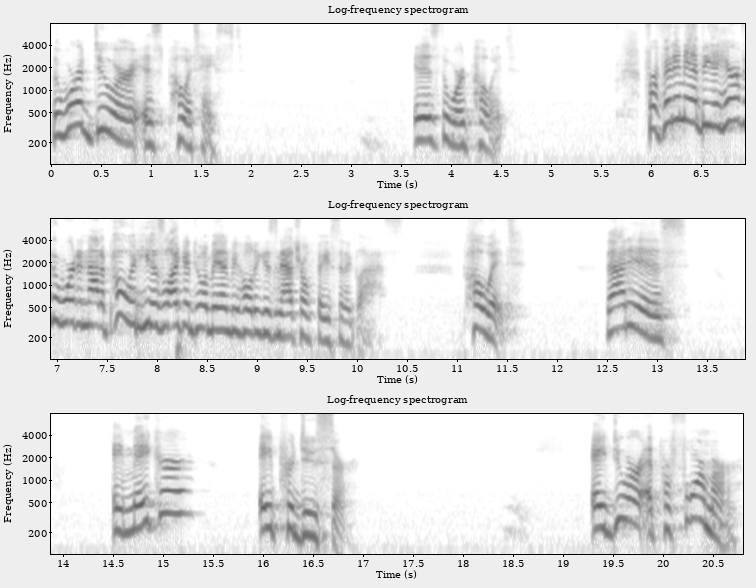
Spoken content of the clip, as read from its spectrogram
The word doer is poietes. It is the word poet. For if any man be a hearer of the word and not a poet, he is likened to a man beholding his natural face in a glass. Poet. That is a maker, a producer, a doer, a performer,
